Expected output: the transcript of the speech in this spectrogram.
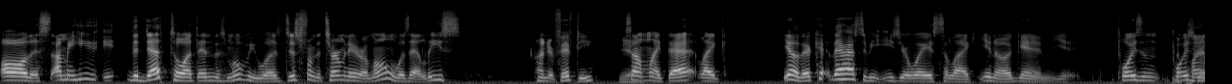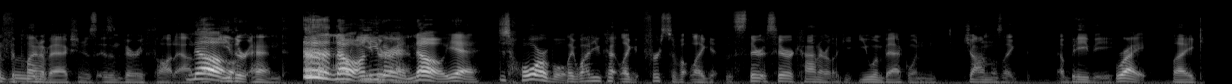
all this. I mean, he it- the death toll at the end of this movie was just from the Terminator alone was at least 150, Yeah. something like that. Like, yo, there there has to be easier ways to like, you know, again, y- poison The poison plan, of the plan of action just isn't very thought out. No. On either end. no, on on either either end. end. No, yeah, just horrible. Like, why do you cut? Like, first of all, like Sarah, Sarah Connor, like you went back when John was like a baby. right. Like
